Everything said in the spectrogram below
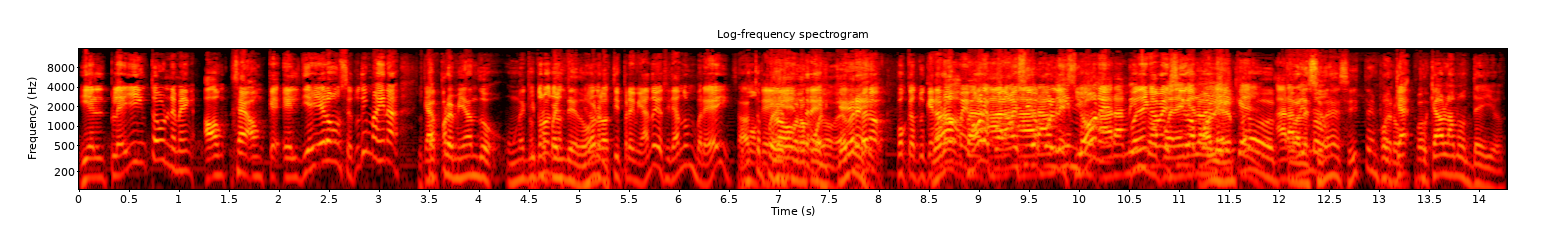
Y el play-in tournament, aun- o sea, aunque el 10 y el 11, ¿tú te imaginas? Tú estás premiando un equipo no, no, perdedor. Yo no lo estoy premiando, yo estoy dando un break. Exacto, como que pero- pero entre. ¿por qué? Pero porque tú quieres Bueno, a los mejores, pero pueden haber sido ahora por mismo- lesiones, ahora pueden haber puede sido que los por... Bien, Lakers, pero ahora las mismo- lesiones existen, ¿Por, pero- qué, por qué hablamos de ellos?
